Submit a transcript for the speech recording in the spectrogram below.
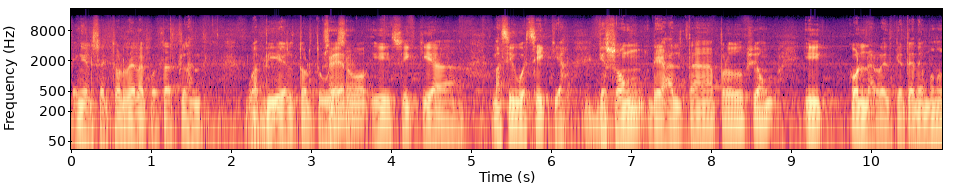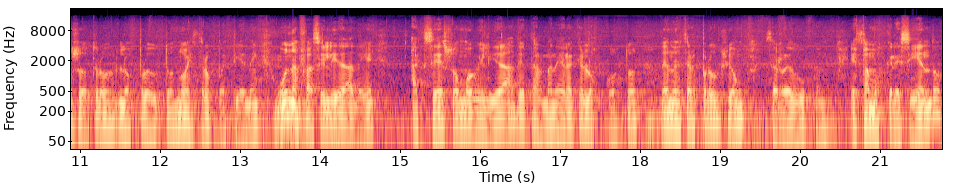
en el sector de la costa atlántica, Guapí el Tortuguero y Siquia Masigüesiquia, que son de alta producción y con la red que tenemos nosotros, los productos nuestros pues tienen una facilidad de acceso, movilidad, de tal manera que los costos de nuestra producción se reduzcan. Estamos creciendo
